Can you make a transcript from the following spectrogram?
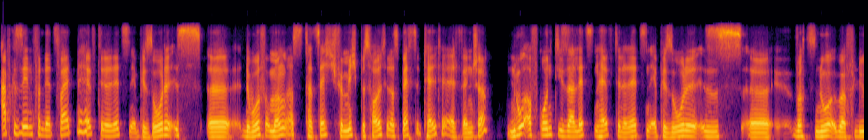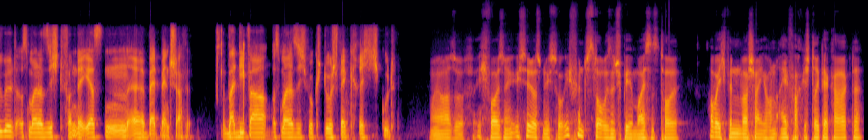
abgesehen von der zweiten Hälfte der letzten Episode ist äh, The Wolf Among Us tatsächlich für mich bis heute das beste Telltale-Adventure nur aufgrund dieser letzten Hälfte der letzten Episode ist es, äh, wird es nur überflügelt aus meiner Sicht von der ersten äh, Batman-Staffel. Weil die war aus meiner Sicht wirklich durchweg richtig gut. Ja, also ich weiß nicht, ich sehe das nicht so. Ich finde Storys in Spielen meistens toll. Aber ich bin wahrscheinlich auch ein einfach gestrickter Charakter.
